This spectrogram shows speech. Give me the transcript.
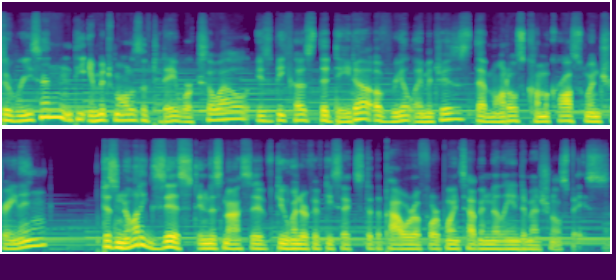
The reason the image models of today work so well is because the data of real images that models come across when training does not exist in this massive 256 to the power of 4.7 million dimensional space.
